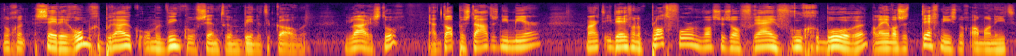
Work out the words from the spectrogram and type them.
nog een CD-ROM gebruiken om een winkelcentrum binnen te komen. Hilarisch toch? Ja, dat bestaat dus niet meer. Maar het idee van een platform was dus al vrij vroeg geboren. Alleen was het technisch nog allemaal niet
